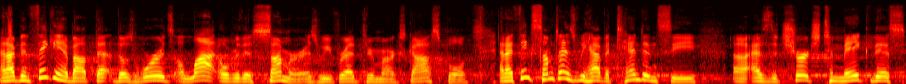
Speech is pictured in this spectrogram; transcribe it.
And I've been thinking about that, those words a lot over this summer as we've read through Mark's gospel. And I think sometimes we have a tendency uh, as the church to make this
